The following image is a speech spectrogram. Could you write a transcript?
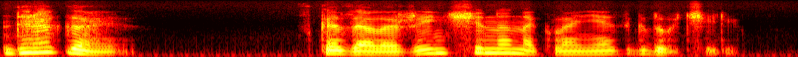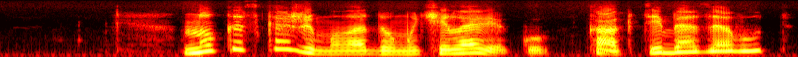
«Дорогая», — сказала женщина, наклоняясь к дочери, «ну-ка скажи молодому человеку, как тебя зовут?»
